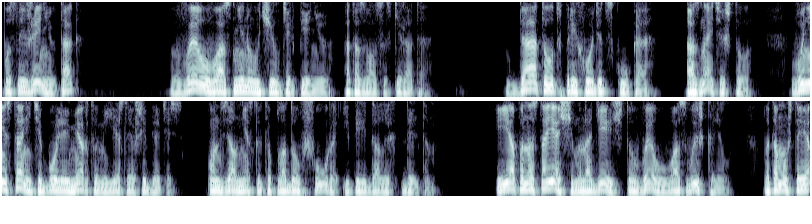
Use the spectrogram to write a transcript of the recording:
по слежению, так?» «Вэу вас не научил терпению», — отозвался Скирата. «Да, тут приходит скука. А знаете что? Вы не станете более мертвыми, если ошибетесь». Он взял несколько плодов шура и передал их дельтам. «И я по-настоящему надеюсь, что Вэу вас вышкалил, потому что я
